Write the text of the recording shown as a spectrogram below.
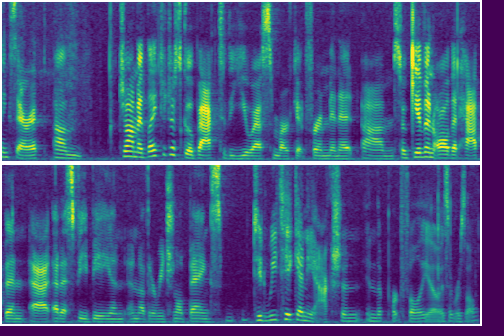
Thanks, Eric. Um, John, I'd like to just go back to the U.S. market for a minute. Um, so, given all that happened at, at SVB and, and other regional banks, did we take any action in the portfolio as a result?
